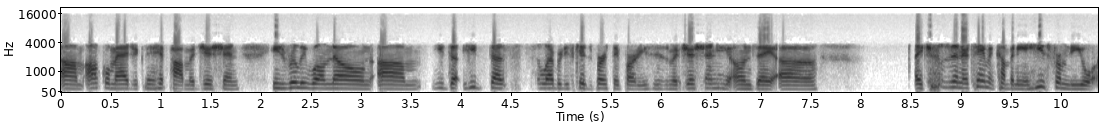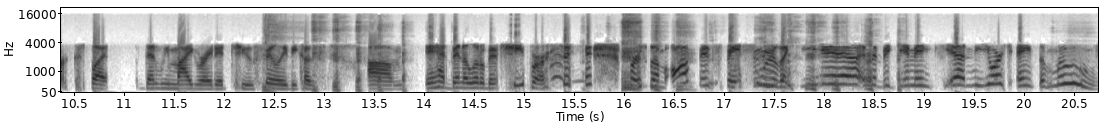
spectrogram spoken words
um Uncle Magic, the hip hop magician. He's really well known. Um he do, he does celebrities' kids' birthday parties. He's a magician. He owns a uh a children's entertainment company. He's from New York, but then we migrated to Philly because um it had been a little bit cheaper for some office space. We were like, yeah, in the beginning, yeah, New York ain't the move.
